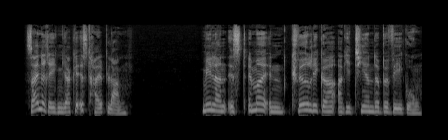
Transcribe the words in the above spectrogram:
Seine Regenjacke ist halblang. Milan ist immer in quirliger, agitierender Bewegung.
